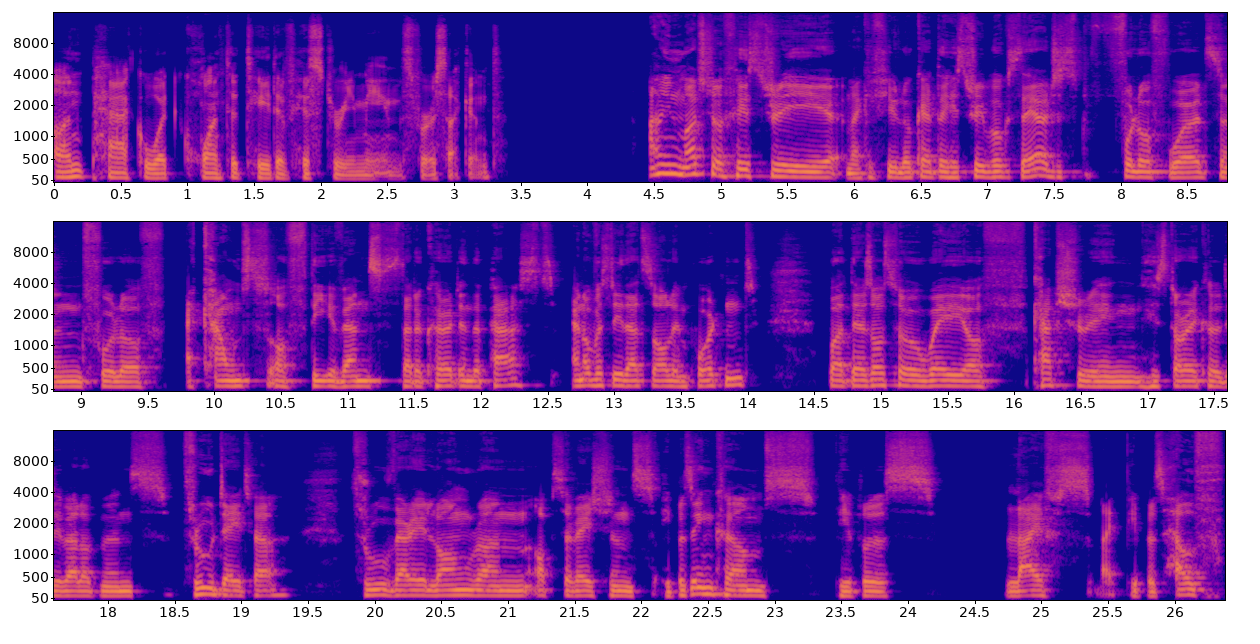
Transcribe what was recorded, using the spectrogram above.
unpack what quantitative history means for a second I mean, much of history, like if you look at the history books, they are just full of words and full of accounts of the events that occurred in the past. And obviously that's all important. But there's also a way of capturing historical developments through data, through very long run observations, people's incomes, people's lives, like people's health,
